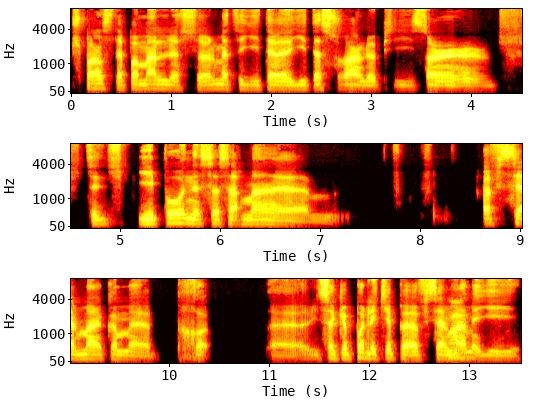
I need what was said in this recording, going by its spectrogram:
je pense que c'était pas mal le seul, mais tu sais, il était, il était souvent là. Puis c'est un. tu sais, il est pas nécessairement euh, officiellement comme pro. Euh, il s'occupe pas de l'équipe officiellement, Ouais. mais il est,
